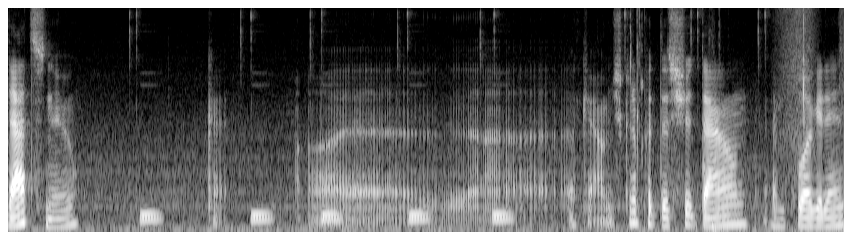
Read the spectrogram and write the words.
that's new. Okay. Uh, okay, I'm just gonna put this shit down and plug it in.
